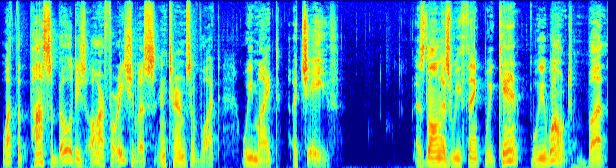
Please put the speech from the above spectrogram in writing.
what the possibilities are for each of us in terms of what we might achieve. As long as we think we can't, we won't. But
